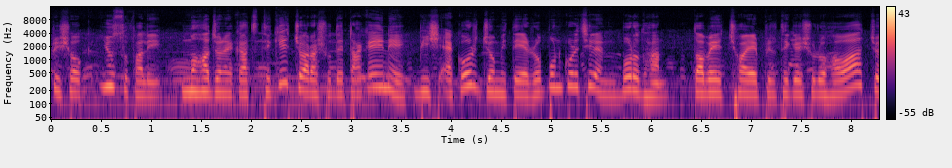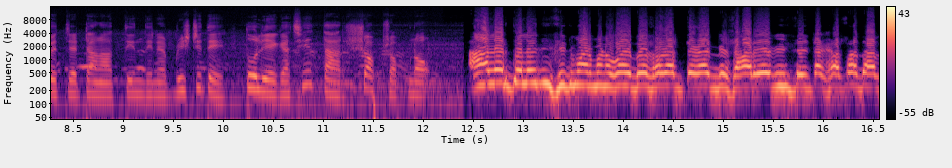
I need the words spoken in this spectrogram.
কৃষক ইউসুফ আলী। মহাজনের কাছ থেকে চড়া সুদে টাকা এনে বিশ একর জমিতে রোপণ করেছিলেন বোরো ধান। তবে ছয় এপ্রিল থেকে শুরু হওয়া চৈত্রের টানা তিন দিনের বৃষ্টিতে তলিয়ে গেছে তার সব স্বপ্ন। আলের তলে দিছি তোমার মনে হয় দশ হাজার টাকা সারে খাসা দাম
